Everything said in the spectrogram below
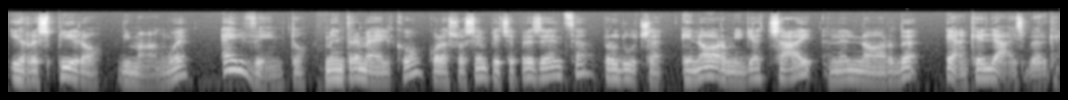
il respiro di Mangue è il vento, mentre Melko, con la sua semplice presenza, produce enormi ghiacciai nel nord e anche gli iceberg.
